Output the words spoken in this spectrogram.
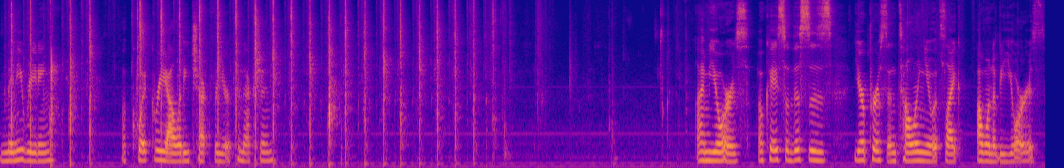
mini reading, a quick reality check for your connection. I'm yours. Okay, so this is your person telling you it's like, I want to be yours.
